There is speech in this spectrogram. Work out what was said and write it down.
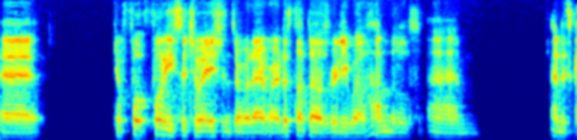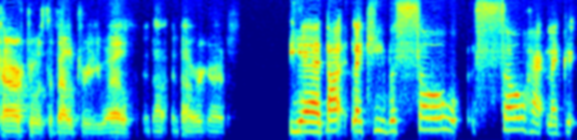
uh, uh, funny situations or whatever. I just thought that was really well handled, um, and his character was developed really well in that in that regard. Yeah that like he was so so hard like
